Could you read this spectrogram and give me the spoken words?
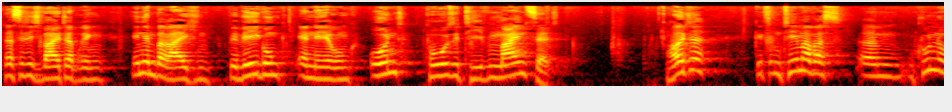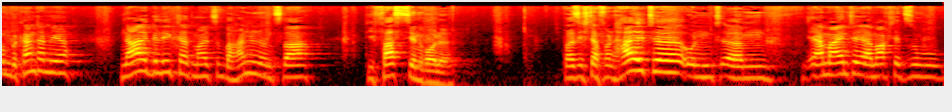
dass sie dich weiterbringen in den Bereichen Bewegung, Ernährung und positiven Mindset. Heute geht es um ein Thema, was ähm, ein Kunde und Bekannter mir nahegelegt hat, mal zu behandeln, und zwar die Faszienrolle was ich davon halte. Und ähm, er meinte, er macht jetzt so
